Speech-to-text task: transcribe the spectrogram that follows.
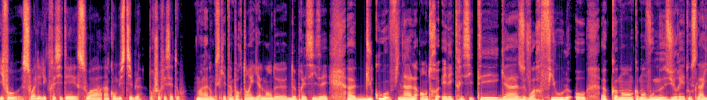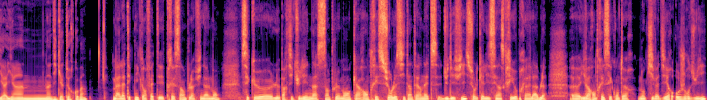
il faut soit de l'électricité, soit un combustible pour chauffer cette eau. Voilà, donc ce qui est important également de, préciser. Euh, du coup, au final, entre électricité, gaz, voire fuel, eau, euh, comment, vous mesurez tout cela? Y a, il y a un indicateur commun? Bah, La technique, en fait, est très simple, finalement. C'est que euh, le particulier n'a simplement qu'à rentrer sur le site internet du défi, sur lequel il s'est inscrit au préalable. Euh, il va rentrer ses compteurs. Donc, il va dire aujourd'hui,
